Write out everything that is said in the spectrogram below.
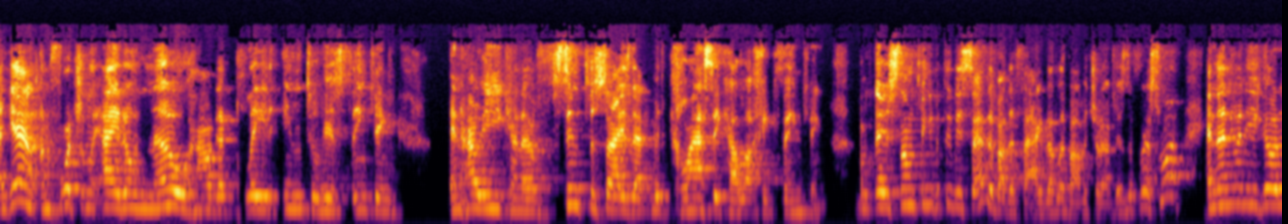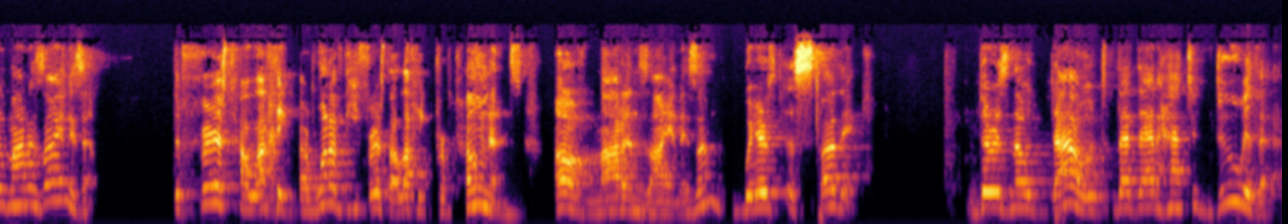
Again, unfortunately, I don't know how that played into his thinking and how he kind of synthesized that with classic halachic thinking. But there's something to be said about the fact that Lubavitcher Rebbe is the first one. And then when you go to modern Zionism, the first halachic, or one of the first halachic proponents of modern Zionism, wears a spadik. There is no doubt that that had to do with that.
